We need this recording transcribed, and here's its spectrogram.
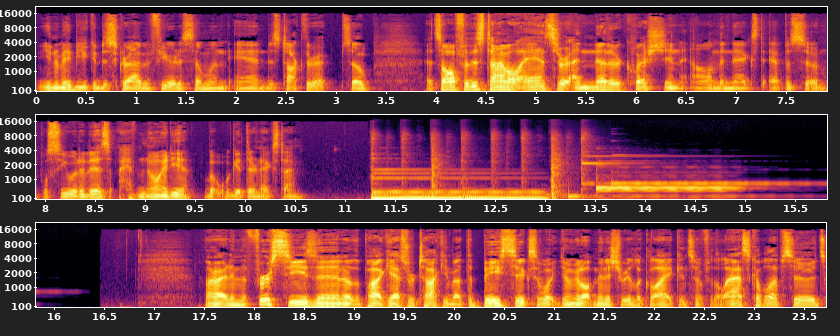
you know, maybe you could describe a fear to someone and just talk through it. So that's all for this time. I'll answer another question on the next episode. We'll see what it is. I have no idea, but we'll get there next time. All right, in the first season of the podcast, we're talking about the basics of what young adult ministry look like. And so for the last couple episodes,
